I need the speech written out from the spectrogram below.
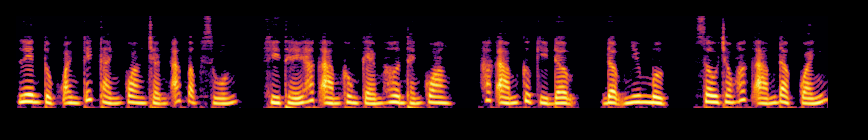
liên tục oanh kích thánh quang trấn áp ập xuống, khí thế hắc ám không kém hơn thánh quang, hắc ám cực kỳ đậm, đậm như mực, sâu trong hắc ám đặc quánh,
